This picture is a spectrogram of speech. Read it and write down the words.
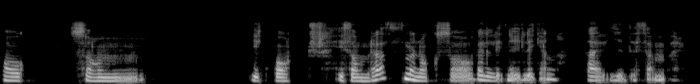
Och som gick bort i somras men också väldigt nyligen här i december.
